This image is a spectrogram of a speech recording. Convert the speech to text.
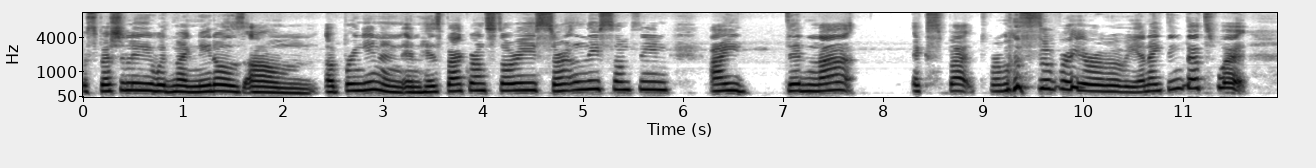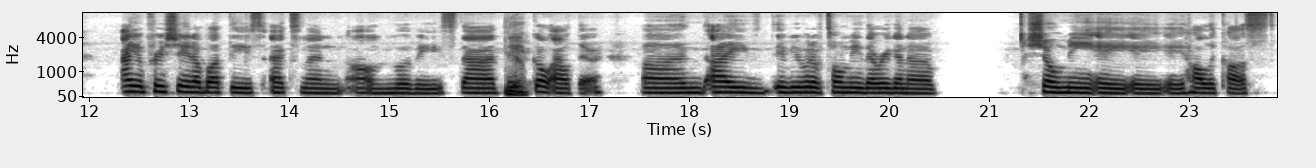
especially with Magneto's um upbringing and, and his background story. Certainly something I did not expect from a superhero movie. And I think that's what I appreciate about these X-Men um movies that they Yeah. go out there. And I if you would have told me they were gonna show me a, a, a Holocaust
